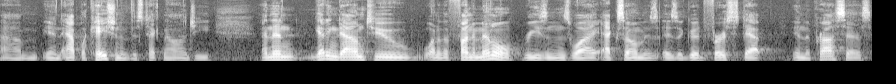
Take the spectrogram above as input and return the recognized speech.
um, in application of this technology. And then getting down to one of the fundamental reasons why exome is, is a good first step in the process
